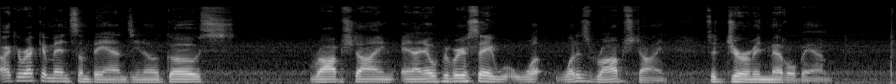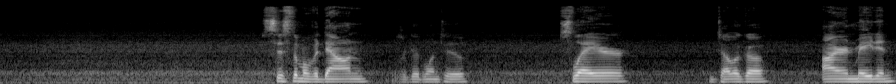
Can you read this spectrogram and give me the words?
I can recommend some bands, you know, Ghost, Rammstein, and I know people are gonna say, "What? What is Rammstein?" It's a German metal band. System of a Down was a good one too. Slayer, Metallica, Iron Maiden.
